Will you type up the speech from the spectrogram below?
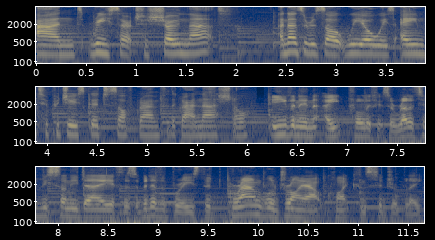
and research has shown that and as a result we always aim to produce good to soft ground for the Grand National. Even in April if it's a relatively sunny day, if there's a bit of a breeze, the ground will dry out quite considerably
